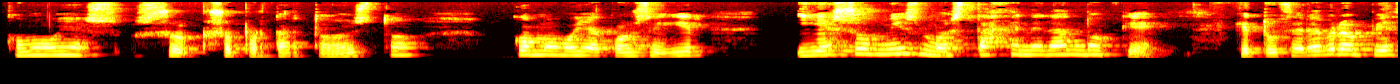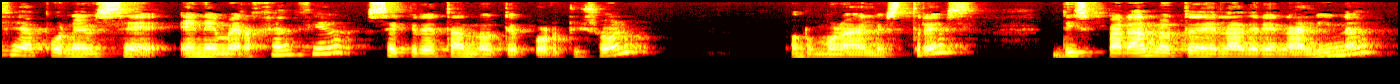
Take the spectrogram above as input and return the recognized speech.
¿Cómo voy a soportar todo esto? ¿Cómo voy a conseguir? Y eso mismo está generando. Que tu cerebro empiece a ponerse en emergencia, secretándote cortisol, hormona del estrés, disparándote de la adrenalina,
